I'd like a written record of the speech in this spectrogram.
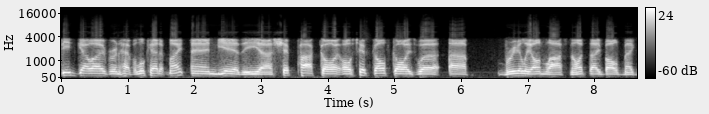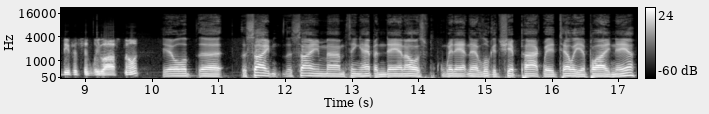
did go over and have a look at it, mate. And yeah, the uh, Shep Park guy or Shep Golf guys were uh, really on last night. They bowled magnificently last night. Yeah, well, uh, the same the same um, thing happened down. I was went out and had a look at Shep Park where Talia play now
